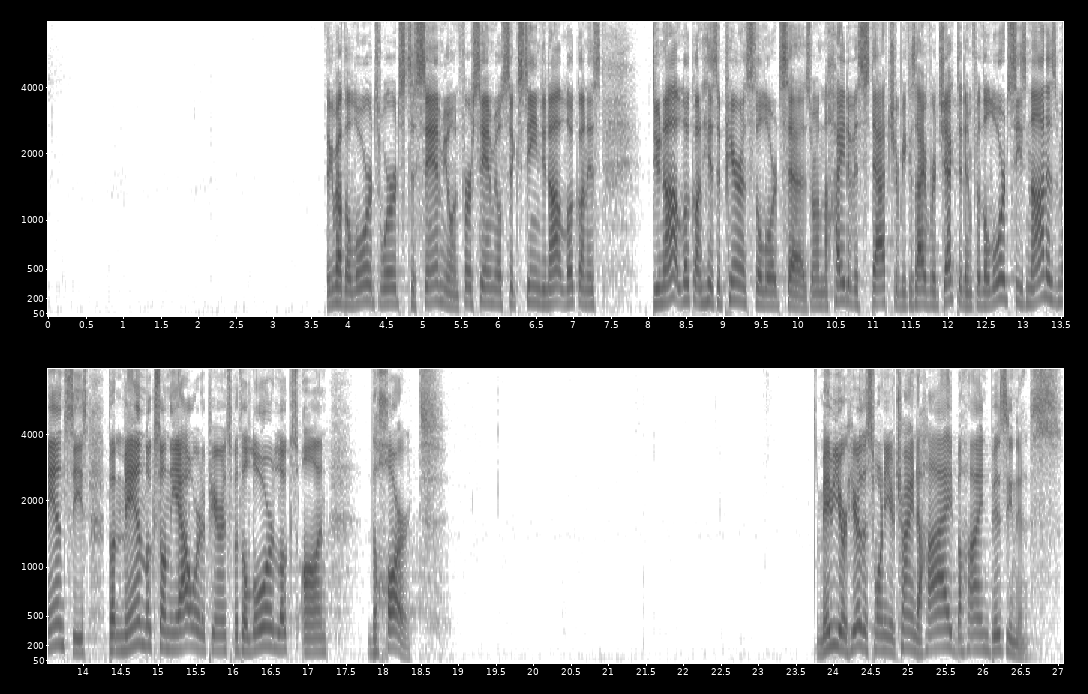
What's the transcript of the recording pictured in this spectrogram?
Think about the Lord's words to Samuel in 1 Samuel 16. Do not look on his do not look on his appearance, the Lord says, or on the height of his stature, because I have rejected him. For the Lord sees not as man sees, but man looks on the outward appearance, but the Lord looks on the heart. Maybe you're here this morning, you're trying to hide behind busyness.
